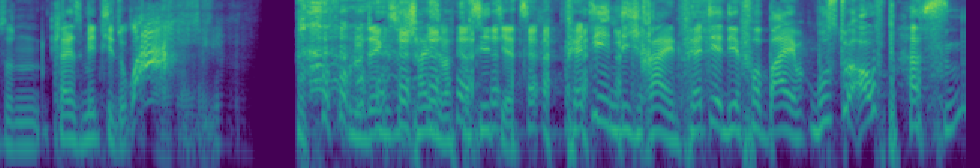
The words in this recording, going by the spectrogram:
so ein kleines Mädchen so, "Wah!" und du denkst, so, scheiße, was passiert jetzt? Fährt die in dich rein? Fährt die an dir vorbei? Musst du aufpassen?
